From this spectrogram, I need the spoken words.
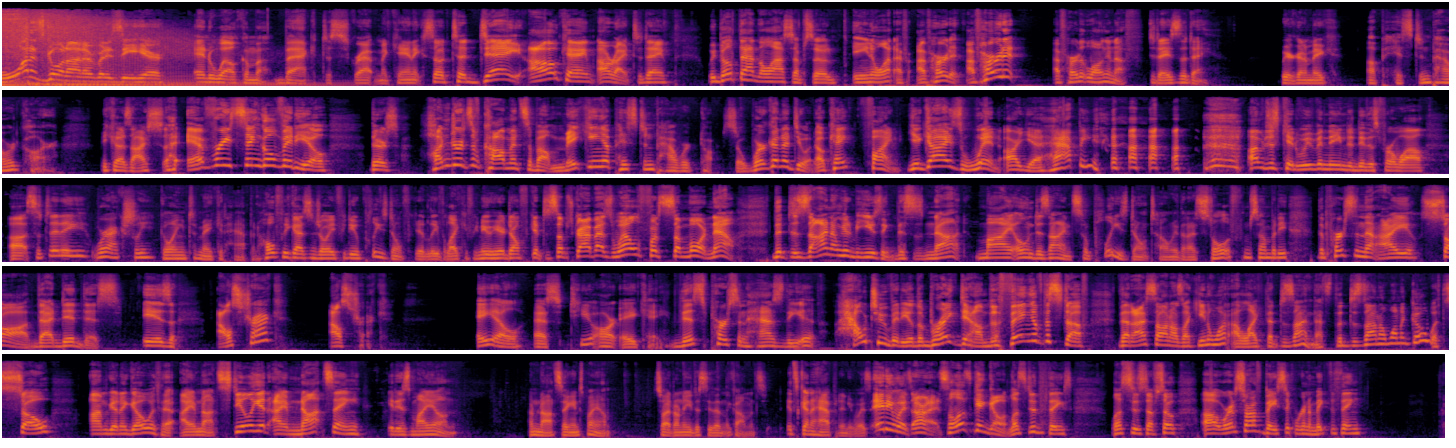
What is going on, everybody? Z here, and welcome back to Scrap Mechanics. So today, okay, all right, today we built that in the last episode. And you know what? I've, I've heard it. I've heard it. I've heard it long enough. Today's the day. We are gonna make a piston-powered car because I every single video there's hundreds of comments about making a piston-powered car. So we're gonna do it. Okay, fine. You guys win. Are you happy? I'm just kidding. We've been needing to do this for a while. Uh, so today we're actually going to make it happen. Hopefully you guys enjoy. If you do, please don't forget to leave a like. If you're new here, don't forget to subscribe as well for some more. Now, the design I'm going to be using, this is not my own design. So please don't tell me that I stole it from somebody. The person that I saw that did this is Alstrak. Alstrak. A L S T R A K. This person has the how to video, the breakdown, the thing of the stuff that I saw, and I was like, you know what? I like that design. That's the design I want to go with. So I'm going to go with it. I am not stealing it. I am not saying it is my own. I'm not saying it's my own. So I don't need to see that in the comments. It's going to happen anyways. Anyways, all right. So let's get going. Let's do the things. Let's do stuff. So uh, we're going to start off basic. We're going to make the thing,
